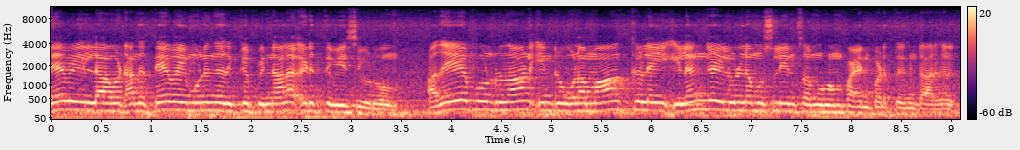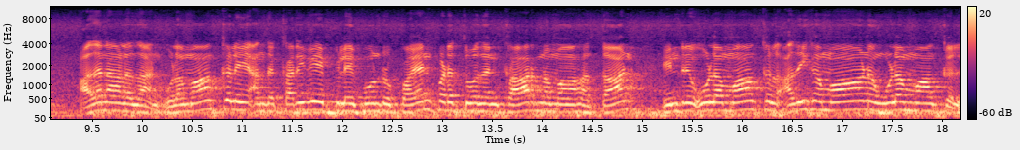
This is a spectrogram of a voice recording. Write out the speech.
தேவையில்லாவிட அந்த தேவை முடிந்ததுக்கு பின்னால் எடுத்து வீசி விடுவோம் அதே போன்றுதான் இன்று உலமாக்களை இலங்கையில் உள்ள முஸ்லீம் சமூகம் பயன்படுத்துகின்றார்கள். அதனால தான் உலமாக்களை அந்த கருவேப்பிலை போன்று பயன்படுத்துவதன் காரணமாகத்தான் இன்று உலமாக்கள் அதிகமான உலமாக்கள்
